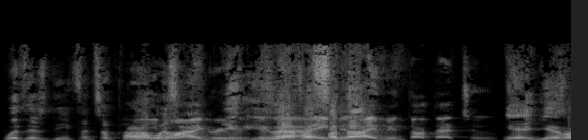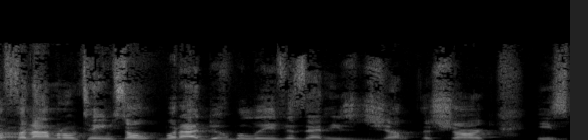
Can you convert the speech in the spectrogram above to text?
with his defensive Well, you know, I agree you- with you you. have I, a phenom- I even thought that too. yeah, you have So- a phenomenal team. So what I do believe is that he's jumped the shark. He's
